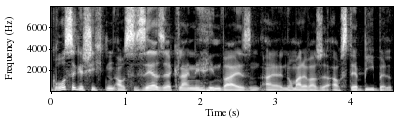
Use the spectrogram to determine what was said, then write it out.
große Geschichten aus sehr, sehr kleinen Hinweisen, äh, normalerweise aus der Bibel.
